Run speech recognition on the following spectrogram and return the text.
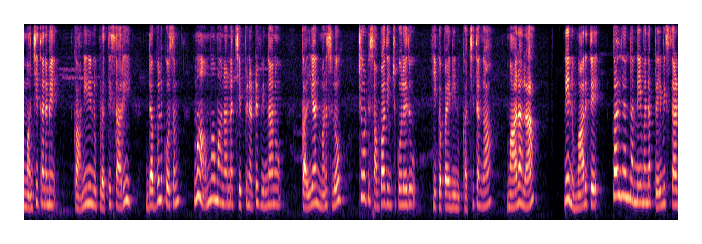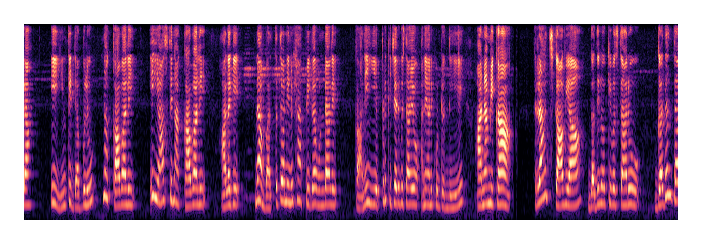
మంచితనమే. కానీ నేను ప్రతిసారి డబ్బుల కోసం మా అమ్మ మా నాన్న చెప్పినట్టు విన్నాను. కళ్యాణ్ మనసులో చోటు సంపాదించుకోలేదు. ఇకపై నేను ఖచ్చితంగా మారాలా? నేను మారితే కళ్యాణ్ నన్నేమైనా ప్రేమిస్తాడా? ఈ ఇంటి డబ్బులు నాకు కావాలి ఈ ఆస్తి నాకు కావాలి. అలాగే నా భర్తతో నేను హ్యాపీగా ఉండాలి. కానీ ఎప్పటికి జరుగుతాయో అని అనుకుంటుంది అనామిక. రాజ్ కావ్య గదిలోకి వస్తారు. గదంతా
